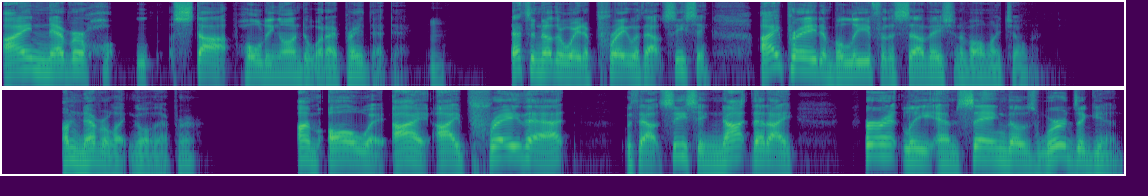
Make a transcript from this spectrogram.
I never ho- stop holding on to what I prayed that day. Mm. That's another way to pray without ceasing. I prayed and believed for the salvation of all my children. I'm never letting go of that prayer. I'm always I I pray that without ceasing, not that I currently am saying those words again,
